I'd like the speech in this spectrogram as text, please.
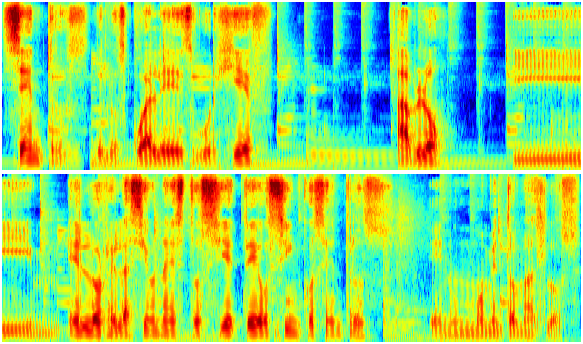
centros de los cuales Gurdjieff habló y él lo relaciona estos siete o cinco centros en un momento más los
